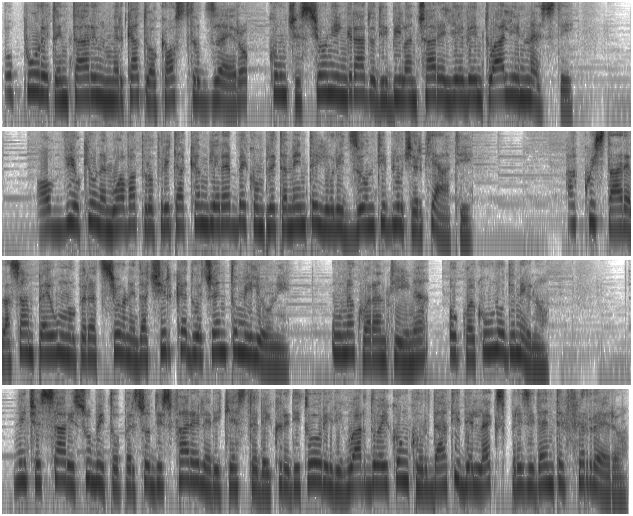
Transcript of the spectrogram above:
Oppure tentare un mercato a costo zero, concessioni in grado di bilanciare gli eventuali innesti. Ovvio che una nuova proprietà cambierebbe completamente gli orizzonti blu cerchiati. Acquistare la Samp è un'operazione da circa 200 milioni. Una quarantina, o qualcuno di meno. Necessari subito per soddisfare le richieste dei creditori riguardo ai concordati dell'ex presidente Ferrero.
